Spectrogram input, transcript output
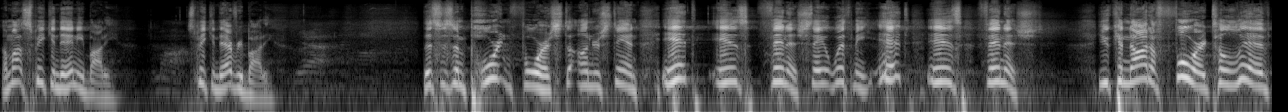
I'm not speaking to anybody, speaking to everybody. This is important for us to understand. It is finished. Say it with me. It is finished. You cannot afford to live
